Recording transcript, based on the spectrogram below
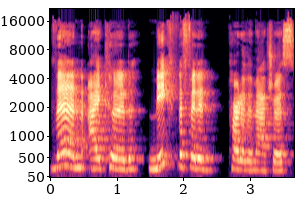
Then I could make the fitted part of the mattress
